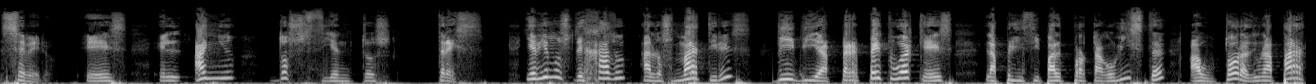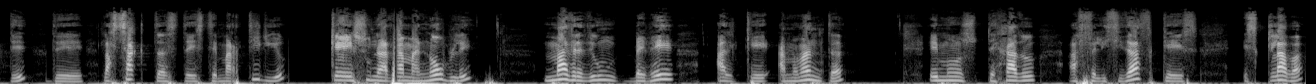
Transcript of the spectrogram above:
Severo. Es el año 203. Y habíamos dejado a los mártires, Vivia Perpetua, que es la principal protagonista, autora de una parte de las actas de este martirio, que es una dama noble, madre de un bebé al que amamanta, hemos dejado a Felicidad, que es esclava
